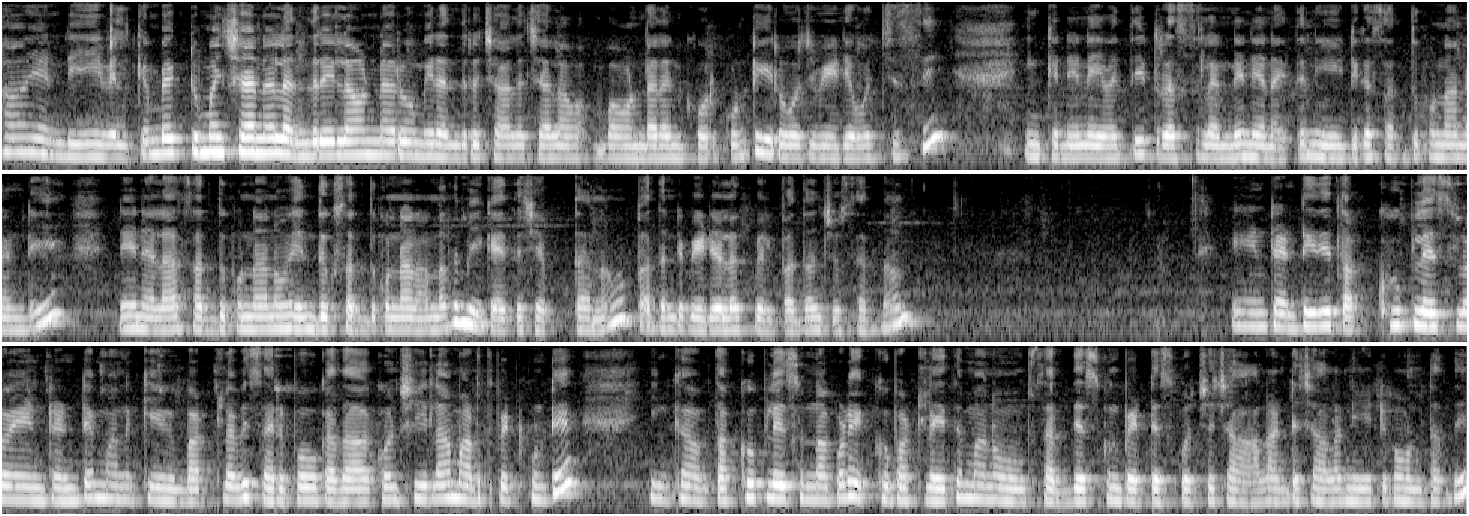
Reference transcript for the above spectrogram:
హాయ్ అండి. Welcome back to my channel. అందరూ ఎలా ఉన్నారు? మీరందరూ చాలా చాలా బాగుండాలని కోరుకుంటూ ఈరోజు వీడియో వచ్చేసి ఇంకా నేను ఏవైతే డ్రెస్సులన్నీ నేనైతే నీట్గా సర్దుకున్నానండి. నేను ఎలా సర్దుకున్నాను ఎందుకు సర్దుకున్నాను అన్నది మీకైతే చెప్తాను. పదండి వీడియోలోకి వెళ్ళిపోద్దాం చూసేద్దాం. ఏంటంటే ఇది తక్కువ ప్లేస్లో ఏంటంటే మనకి బట్టలు అవి సరిపోవు కదా. కొంచెం ఇలా మడత పెట్టుకుంటే ఇంకా తక్కువ ప్లేస్ ఉన్నా కూడా ఎక్కువ బట్టలు అయితే మనం సర్దేసుకుని పెట్టేసుకోవచ్చు. చాలా అంటే చాలా నీట్గా ఉంటుంది.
